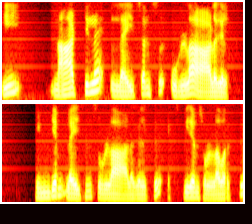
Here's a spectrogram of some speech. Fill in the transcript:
ഈ നാട്ടിലെ ലൈസൻസ് ഉള്ള ആളുകൾ ഇന്ത്യൻ ലൈസൻസ് ഉള്ള ആളുകൾക്ക് എക്സ്പീരിയൻസ് ഉള്ളവർക്ക്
